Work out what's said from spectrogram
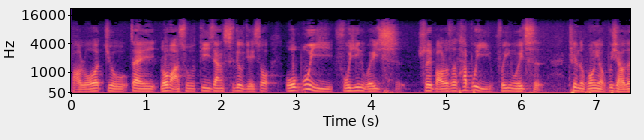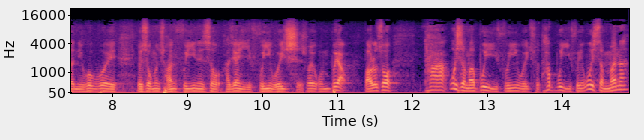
保罗就在罗马书第一章十六节说：“我不以福音为耻。”所以保罗说他不以福音为耻。听众朋友，不晓得你会不会有时候我们传福音的时候，好像以福音为耻，所以我们不要。保罗说他为什么不以福音为耻？他不以福音为什么呢？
